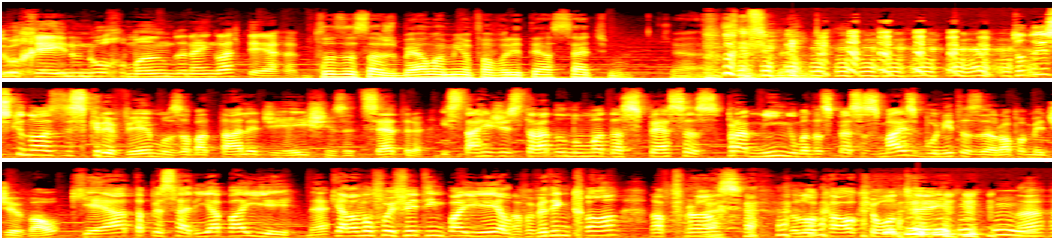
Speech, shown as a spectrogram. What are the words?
do reino normando na Inglaterra. Todas essas belas, a minha favorita é a sétima. Que é a bela. Tudo isso que nós descrevemos, a Batalha de Hastings, etc., está registrado numa das peças, pra mim, uma das peças mais bonitas da Europa medieval, que é a tapeçaria Bayeux, né? Que ela não foi feita em Bayeux, ela foi feita em Caen, na França, no local que eu odeio, né?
